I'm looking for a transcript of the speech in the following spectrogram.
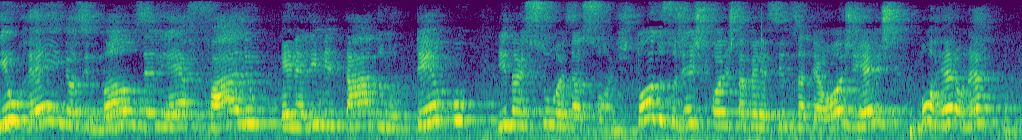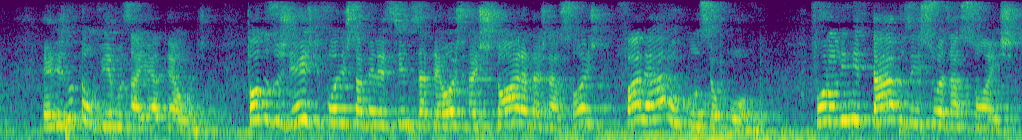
e o rei, meus irmãos, ele é falho, ele é limitado no tempo e nas suas ações. Todos os reis que foram estabelecidos até hoje, eles morreram, né? Eles não estão vivos aí até hoje. Todos os reis que foram estabelecidos até hoje na história das nações falharam com o seu povo. Foram limitados em suas ações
